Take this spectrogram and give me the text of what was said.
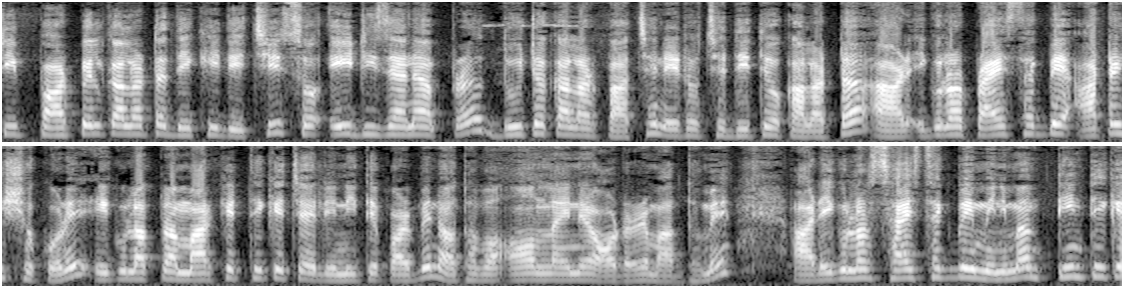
ডিপ পার্পেল কালারটা দেখিয়ে দিচ্ছি। সো এই ডিজাইনে আপনারা দুইটা কালার পাচ্ছেন। এটা হচ্ছে দ্বিতীয় কালারটা আর এগুলোর প্রাইস থাকবে আঠাইশশো করে। এগুলো আপনারা মার্কেট থেকে চাইলে নিতে পারবেন অথবা অনলাইনের অর্ডারের মাধ্যমে। আর এগুলোর সাইজ থাকবে মিনিমাম তিন থেকে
